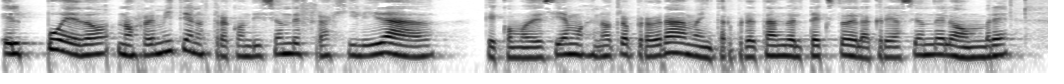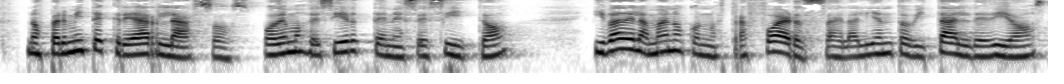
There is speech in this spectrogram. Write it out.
El puedo nos remite a nuestra condición de fragilidad, que como decíamos en otro programa, interpretando el texto de la creación del hombre, nos permite crear lazos. Podemos decir te necesito y va de la mano con nuestra fuerza, el aliento vital de Dios,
